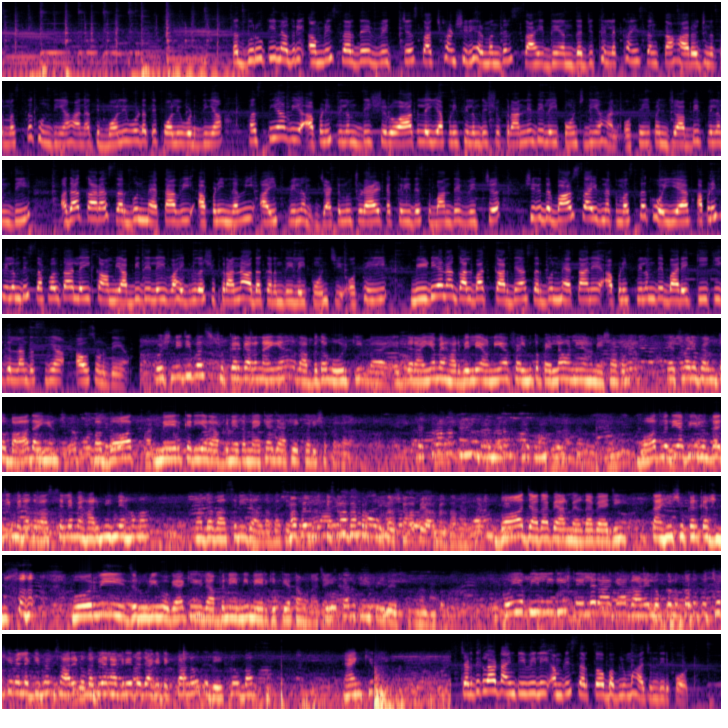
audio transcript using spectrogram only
ਤਾਂ ਗੁਰੂ ਕੀ ਨਗਰੀ ਅੰਮ੍ਰਿਤਸਰ ਦੇ ਵਿੱਚ ਸੱਚਖੰਡ ਸ੍ਰੀ ਹਰਮੰਦਰ ਸਾਹਿਬ ਦੇ ਅੰਦਰ, ਜਿੱਥੇ ਲੱਖਾਂ ਹੀ ਸੰਗਤਾਂ ਹਰ ਰੋਜ਼ ਨਤਮਸਤਕ ਹੁੰਦੀਆਂ ਹਨ ਅਤੇ ਬਾਲੀਵੁੱਡ ਅਤੇ ਪਾਲੀਵੁੱਡ ਦੀਆਂ ਹਸਤੀਆਂ ਵੀ ਆਪਣੀ ਫਿਲਮ ਦੀ ਸ਼ੁਰੂਆਤ ਲਈ, ਆਪਣੀ ਫਿਲਮ ਦੇ ਸ਼ੁਕਰਾਨੇ ਦੇ ਲਈ ਪਹੁੰਚਦੀਆਂ ਹਨ। ਉੱਥੇ ਹੀ ਪੰਜਾਬੀ ਫਿਲਮ ਦੀ ਅਦਾਕਾਰਾ ਸਰਗੁਣ ਮਹਿਤਾ ਵੀ ਆਪਣੀ ਨਵੀਂ ਆਈ ਫਿਲਮ ਜੱਟ ਨੂੰ ਚੁੜੈਲ ਟੱਕਰੀ ਦੇ ਸਬੰਧ ਦੇ ਵਿੱਚ ਸ਼੍ਰੀ ਦਰਬਾਰ ਸਾਹਿਬ ਨਤਮਸਤਕ ਹੋਈ ਹੈ। ਆਪਣੀ ਫਿਲਮ ਦੀ ਸਫਲਤਾ ਲਈ, ਕਾਮਯਾਬੀ ਦੇ ਲਈ ਵਾਹਿਗੁਰੂ ਦਾ ਸ਼ੁਕਰਾਨਾ ਅਦਾ ਕਰਨ ਦੇ ਲਈ ਪਹੁੰਚੀ। ਉੱਥੇ ਹੀ ਮੀਡੀਆ ਨਾਲ ਗੱਲਬਾਤ ਕਰਦਿਆਂ ਸਰਗੁਣ ਮਹਿਤਾ ਨੇ ਆਪਣੀ ਫਿਲਮ ਦੇ ਬਾਰੇ ਕੀ ਕੀ ਗੱਲਾਂ ਦੱਸੀਆਂ, ਆਓ ਸੁਣਦੇ ਹਾਂ। ਕੁਛ ਨਹੀਂ ਜੀ, ਬਸ ਸ਼ੁਕਰ ਕਰਨ ਆਈ ਆ ਰੱਬ ਦਾ ਹੋਰ ਕੀ ਇੱਧਰ ਆਈ ਆ ਮੈਂ ਹਰ ਵੇਲੇ ਆਉਣੀ ਆ ਫਿਲਮ ਤੋਂ ਪਹਿਲਾਂ ਆਉਣੀ ਆ ਹਮੇਸ਼ਾ ਤੋਂ। ਇਸ ਵਾਰੀ ਫਿਲਮ ਤੋਂ ਬਾਅਦ ਆਈ ਆ ਬਸ ਬਹੁਤ ਮਿਹਰ ਕਰੀ ਹੈ ਰੱਬ ਨੇ ਤਾਂ ਮੈਂ ਕਿਹਾ ਜਾ ਕੇ ਇੱਕ ਵਾਰੀ ਸ਼ੁਕਰ ਕਰਾਂ। ਕਿਸ ਤਰ੍ਹਾਂ ਦਾ ਫੀਲ ਹੁੰਦਾ ਹੈ ਮੈਡਮ ਇੱਥੇ ਪਹੁੰਚ ਕੇ। ਬਹੁਤ ਵਧੀਆ ਫੀਲ ਹੁੰਦਾ ਜੀ ਮੇਰਾ ਤਾਂ ਬਸ ਚੱਲੇ ਮੈਂ ਹਰ ਮਹੀਨੇ ਆਵਾਂ। ਸਾਡਾ ਬਸ ਨਹੀਂ ਚੱਲਦਾ ਬਸ ਮੈਂ। ਫਿਲਮ 'ਚ ਕਿਸ ਤਰ੍ਹਾਂ ਦਾ ਭਰਪੂਰ ਦਰਸ਼ਕਾਂ ਦਾ ਪਿਆਰ ਮਿਲਦਾ ਪਿਆ? ਮੈਡਮ ਬਹੁਤ ਜ਼ਿਆਦਾ ਪਿਆਰ ਮਿਲਦਾ ਪਿਆ ਜੀ ਤਾਂ ਹੀ ਸ਼ੁਕਰ ਕਰਨਾ ਹੋਰ ਵੀ ਜ਼ਰੂਰੀ ਹੋ ਗਿਆ ਕਿ ਰੱਬ ਨੇ ਇੰਨੀ ਮਿਹਰ ਕੀਤੀ ਹੈ ਤਾਂ ਹੋਣਾ ਚਾਹੀਦਾ। ਨੂੰ ਕੀ ਅਪੀਲ ਹੈ ਇਸ ਮੂਵੀ ਬਾਰੇ? ਕੋਈ ਅਪੀਲ ਨਹੀਂ ਜੀ ਟ੍ਰੇਲਰ ਆ ਗਿਆ, ਗਾਣੇ ਲੋਕਾਂ ਲੋਕਾਂ ਤੋਂ ਪੁੱਛੋ ਕਿਵੇਂ ਲੱਗੀ ਫਿਲਮ ਸਾਰੇ ਨੂੰ ਵਧੀਆ ਲੱਗ ਰਹੀ ਹੈ ਤਾਂ ਜਾ ਕੇ ਟਿਕਟਾਂ ਲਓ ਤੇ ਦੇਖ ਲਓ ਬਸ। ਥੈਂਕ ਯੂ ਚੜ੍ਹਦੀ ਕਲਾ ਟਾਈਮ ਟੀਵੀ ਲਈ ਅੰਮ੍ਰਿਤਸਰ ਤੋਂ ਬਬਲੂ ਮਹਾਜਨ ਦੀ ਰਿਪੋਰਟ।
